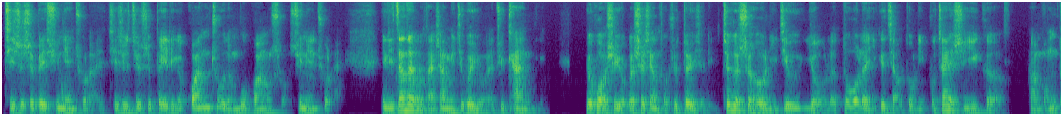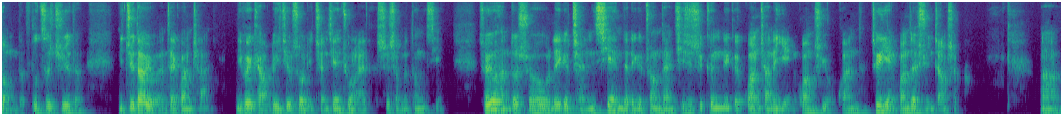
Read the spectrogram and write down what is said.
其实是被训练出来，其实就是被这个关注的目光所训练出来。你站在舞台上面，就会有人去看你，又或者是有个摄像头是对着你，这个时候你就有了多了一个角度，你不再是一个。啊，懵懂的、不自知的，你知道有人在观察你，会考虑，就说你呈现出来的是什么东西。所以有很多时候，那个呈现的那个状态，其实是跟那个观察的眼光是有关的。这个眼光在寻找什么？啊，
